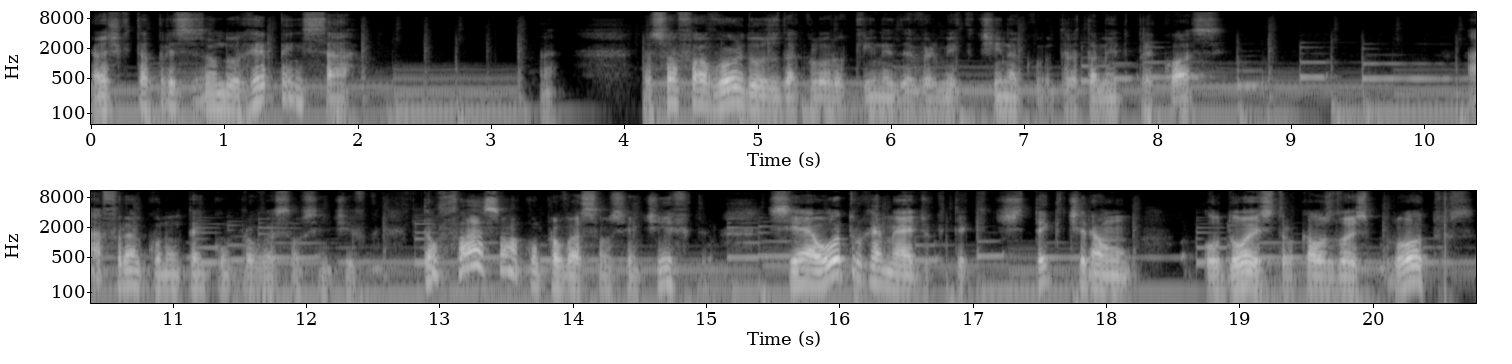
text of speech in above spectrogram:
eu acho que está precisando repensar eu sou a favor do uso da cloroquina e da vermectina como tratamento precoce. Ah, Franco, não tem comprovação científica. Então façam a comprovação científica. Se é outro remédio que tem que, tem que tirar um ou dois, trocar os dois por outros,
